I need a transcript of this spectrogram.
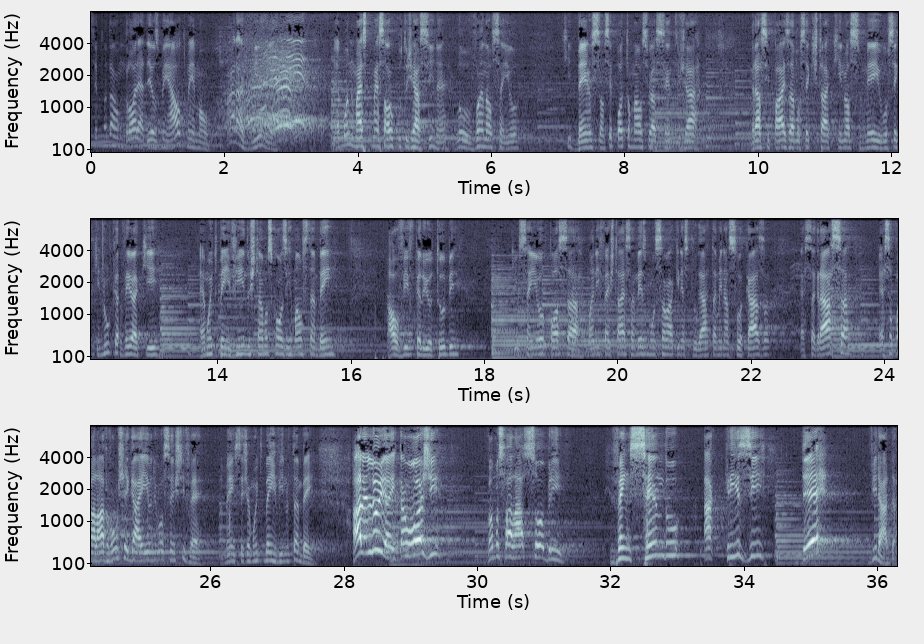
Você pode dar um glória a Deus bem alto, meu irmão? Maravilha. É bom demais começar o culto já assim, né? Louvando ao Senhor. Que bênção. Você pode tomar o seu assento já. Graça e paz a você que está aqui em nosso meio, você que nunca veio aqui. É muito bem-vindo. Estamos com os irmãos também ao vivo pelo YouTube. Que o Senhor possa manifestar essa mesma unção aqui nesse lugar, também na sua casa. Essa graça, essa palavra vão chegar aí onde você estiver. Amém? Seja muito bem-vindo também. Aleluia! Então hoje vamos falar sobre vencendo a crise de virada.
